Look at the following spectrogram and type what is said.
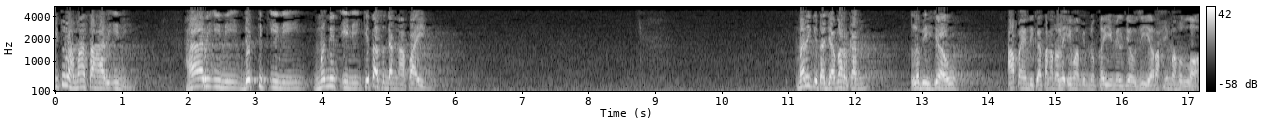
Itulah masa hari ini. Hari ini, detik ini, menit ini, kita sedang ngapain? Mari kita jabarkan lebih jauh apa yang dikatakan oleh Imam Ibn Qayyim al-Jauziyah rahimahullah.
